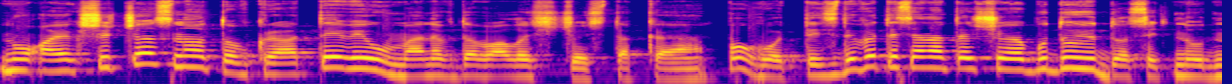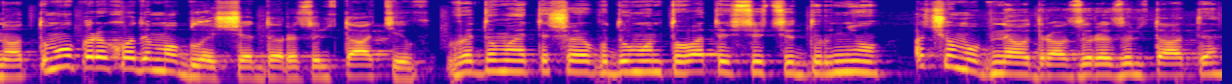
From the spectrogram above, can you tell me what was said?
Ну а якщо чесно, то в креативі у мене вдавалось щось таке. Погодьтесь, дивитися на те, що я будую, досить нудно, тому переходимо ближче до результатів. Ви думаєте, що я буду монтувати всю цю дурню? А чому б не одразу результати?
